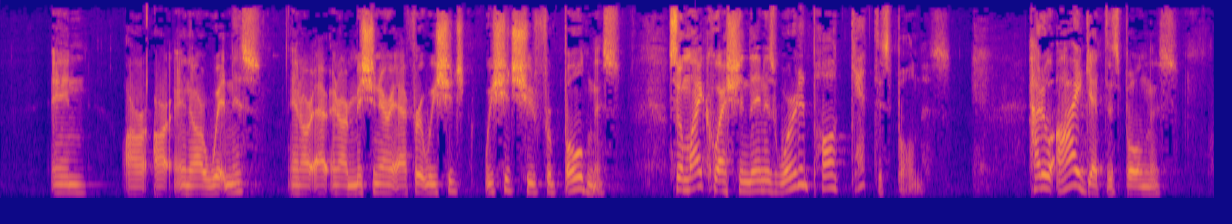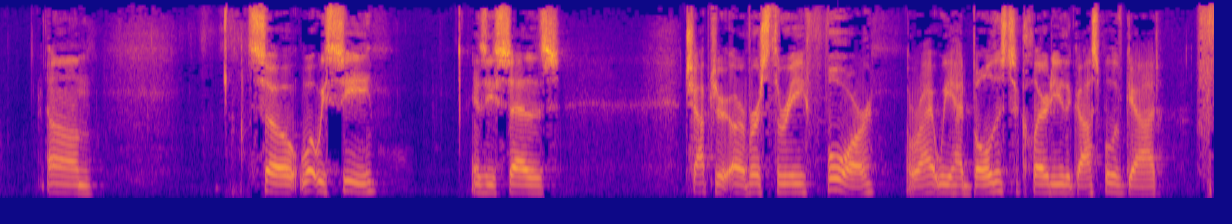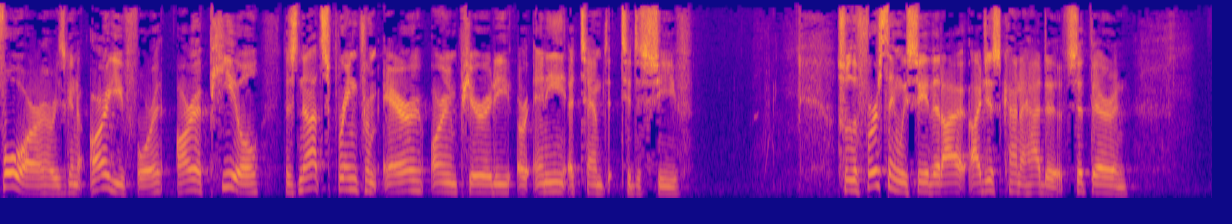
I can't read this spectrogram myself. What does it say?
in our, our, in our witness, in our, in our missionary effort. We should, we should shoot for boldness. So my question then is, where did Paul get this boldness? How do I get this boldness? Um, so what we see is he says, chapter or verse three, for all right, we had boldness to declare to you the gospel of God. For, or he's going to argue for it, our appeal does not spring from error or impurity or any attempt to deceive. So the first thing we see that I, I just kind of had to sit there and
